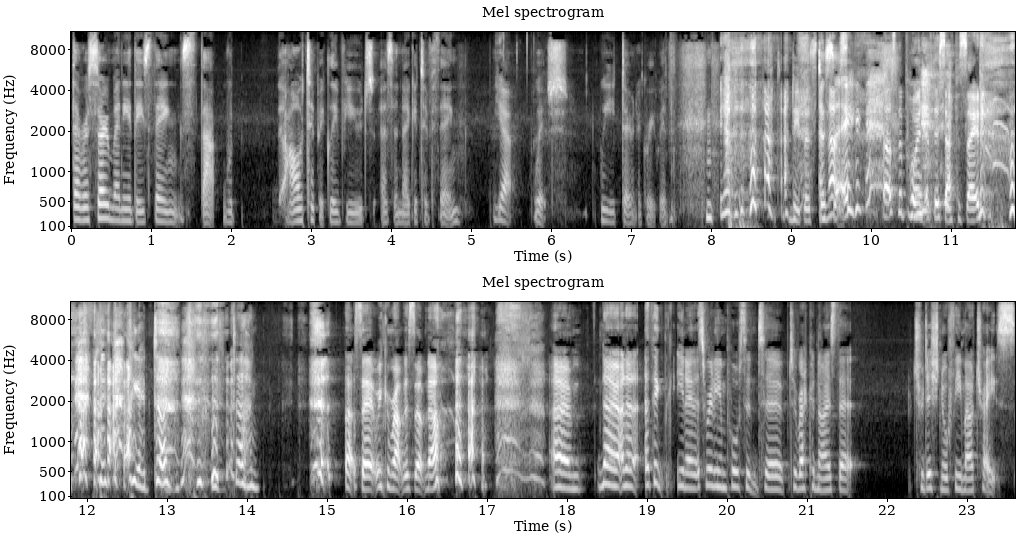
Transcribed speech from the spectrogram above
There are so many of these things that would are typically viewed as a negative thing. Yeah. Which we don't agree with. Needless to that's, say. that's the point of this episode. Yeah done. Done. That's it. We can wrap this up now. Um, no, and I think you know it's really important to to recognise that traditional female traits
